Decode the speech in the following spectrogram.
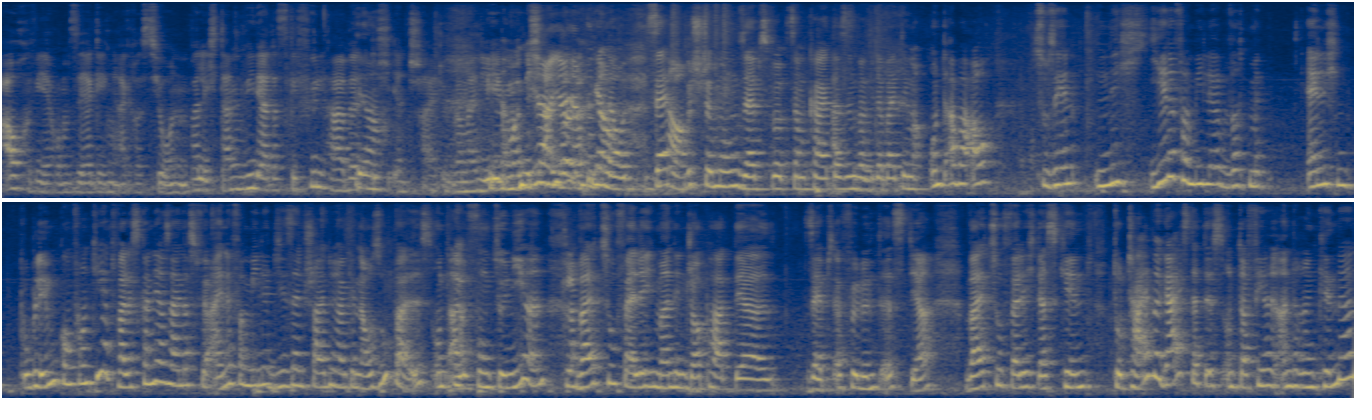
auch wiederum sehr gegen Aggressionen, weil ich dann wieder das Gefühl habe, Ja. ich entscheide über mein Leben und nicht Ja, ja, andere. ja, Genau, Genau. Selbstbestimmung, Selbstwirksamkeit, da sind wir wieder bei Thema. Und aber auch zu sehen, nicht jede Familie wird mit ähnlichen Problemen konfrontiert, weil es kann ja sein, dass für eine Familie diese Entscheidung ja genau super ist und alle funktionieren, Klar. weil zufällig man den Job hat, der selbsterfüllend ist, ja, weil zufällig das Kind total begeistert ist unter vielen anderen Kindern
